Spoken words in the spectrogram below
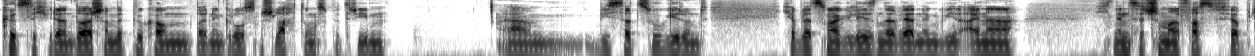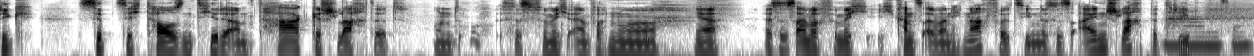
kürzlich wieder in Deutschland mitbekommen bei den großen Schlachtungsbetrieben, ähm, wie es dazugeht. Und ich habe letztes Mal gelesen, da werden irgendwie in einer, ich nenne es jetzt schon mal fast Fabrik, 70.000 Tiere am Tag geschlachtet. Und es ist für mich einfach nur, ja, es ist einfach für mich, ich kann es einfach nicht nachvollziehen. Es ist ein Schlachtbetrieb Wahnsinn.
